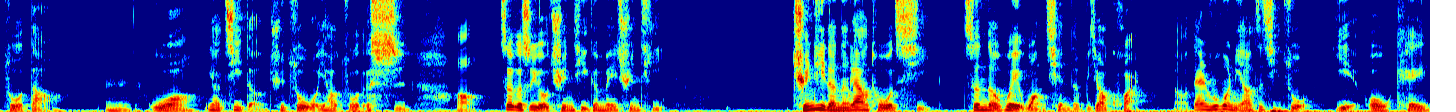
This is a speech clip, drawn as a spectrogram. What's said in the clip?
做到，嗯，我要记得去做我要做的事啊。这个是有群体跟没群体，群体的能量托起真的会往前的比较快啊。但如果你要自己做也 OK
